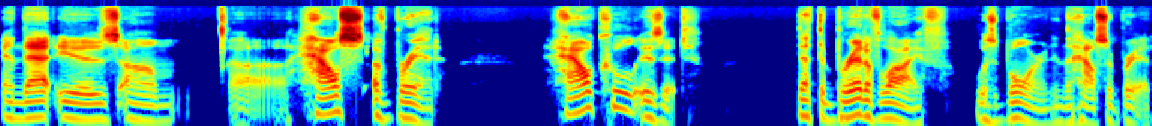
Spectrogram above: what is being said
and that is um, uh, house of bread. How cool is it that the bread of life was born in the house of bread?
